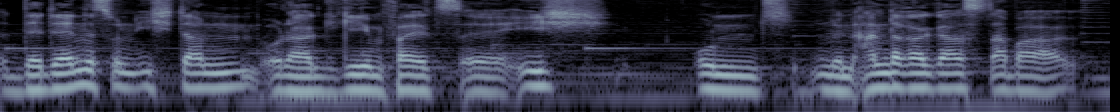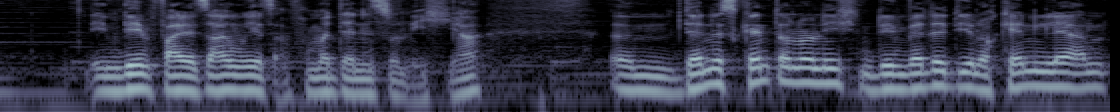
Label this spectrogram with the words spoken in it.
der Dennis und ich dann, oder gegebenenfalls äh, ich und ein anderer Gast, aber in dem Fall sagen wir jetzt einfach mal Dennis und ich, ja. Ähm, Dennis kennt er noch nicht, den werdet ihr noch kennenlernen.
